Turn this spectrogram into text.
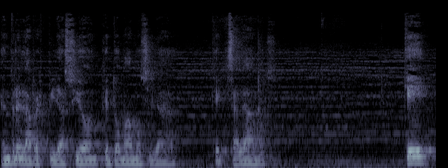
entre la respiración que tomamos y la que exhalamos. Que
